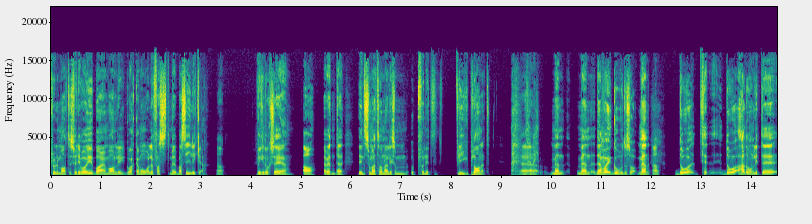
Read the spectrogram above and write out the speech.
problematiskt, för det var ju bara en vanlig guacamole fast med basilika. Ja. Vilket också är, ja, jag vet inte. Det är inte som att hon har liksom uppfunnit flygplanet. Eh, men, men den var ju god och så. Men Ja. då, då hade hon lite,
